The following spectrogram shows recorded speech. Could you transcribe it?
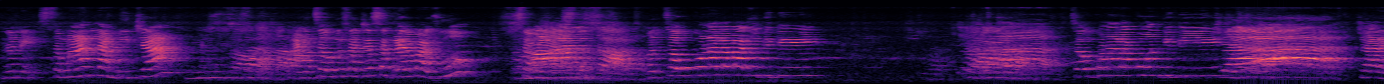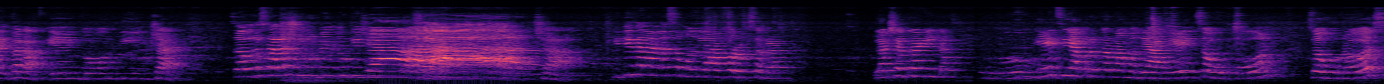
नाही नाही, समान लांबीच्या आणि चौरसाच्या सगळ्या बाजू समान असतात मग चौकोनाला बाजू किती चौकोनाला कोण किती चार एक दोन तीन चार. चौरसाला शिरोबिंदू किती? चार. किती जणांना समजला हा फरक सगळा? लक्षात राहील का? हेच या प्रकरणामध्ये आहे. चौकोन चौरस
